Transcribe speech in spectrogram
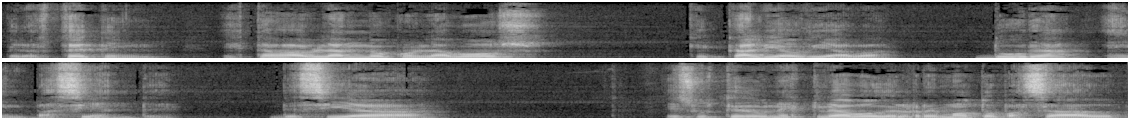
Pero Stettin estaba hablando con la voz que Calia odiaba, dura e impaciente. Decía, es usted un esclavo del remoto pasado,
